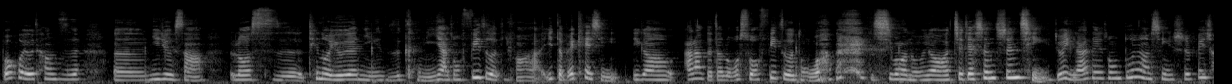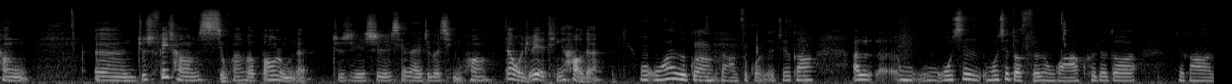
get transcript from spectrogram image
包括有趟子，嗯，研究生老师听到有个人是肯尼亚种非洲的地方啊，伊特别开心，伊讲阿拉搿搭老少非洲的动物，希望侬要积极申申请。就伊拉对这种多样性是非常，嗯，就是非常喜欢和包容的，就是也是现在这个情况。但我觉得也挺好的。我我也是搿搿样子觉着，就讲阿拉，嗯，我去我去读书的辰光也看得到，就讲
